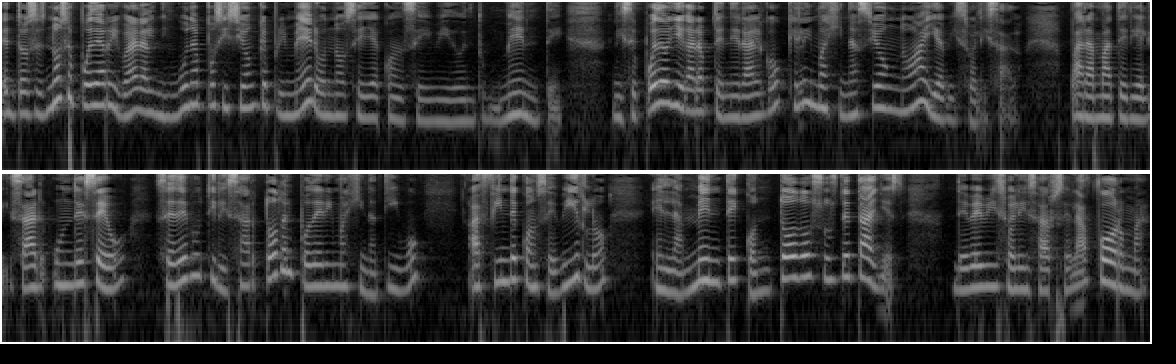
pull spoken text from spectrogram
Entonces no se puede arribar a ninguna posición que primero no se haya concebido en tu mente, ni se puede llegar a obtener algo que la imaginación no haya visualizado. Para materializar un deseo se debe utilizar todo el poder imaginativo a fin de concebirlo en la mente con todos sus detalles. Debe visualizarse la forma,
